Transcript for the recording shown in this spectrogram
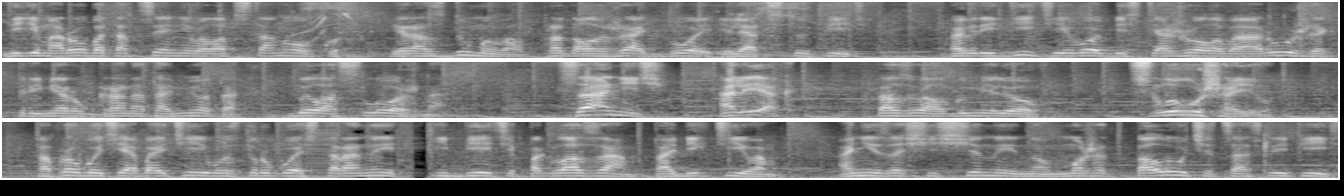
Видимо, робот оценивал обстановку и раздумывал, продолжать бой или отступить. Повредить его без тяжелого оружия, к примеру, гранатомета, было сложно. «Санич! Олег!» – позвал Гумилев. «Слушаю!» Попробуйте обойти его с другой стороны и бейте по глазам, по объективам. Они защищены, но может получится ослепить.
